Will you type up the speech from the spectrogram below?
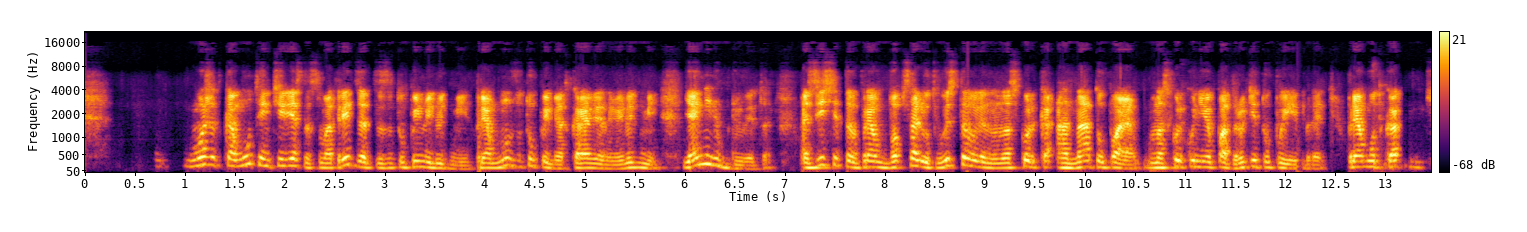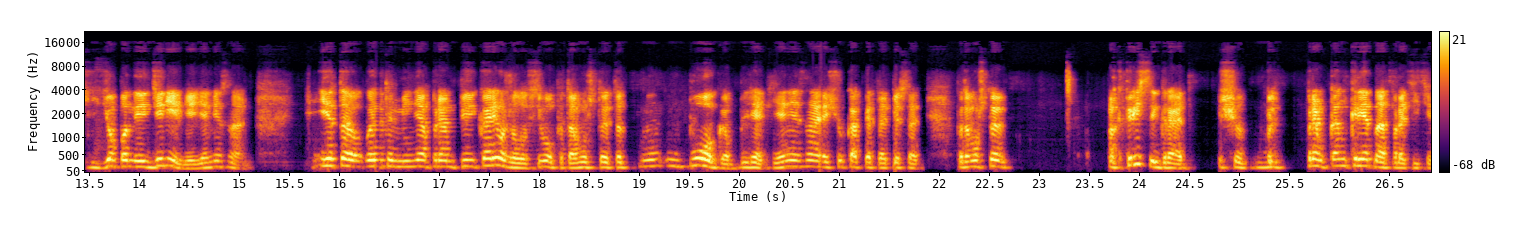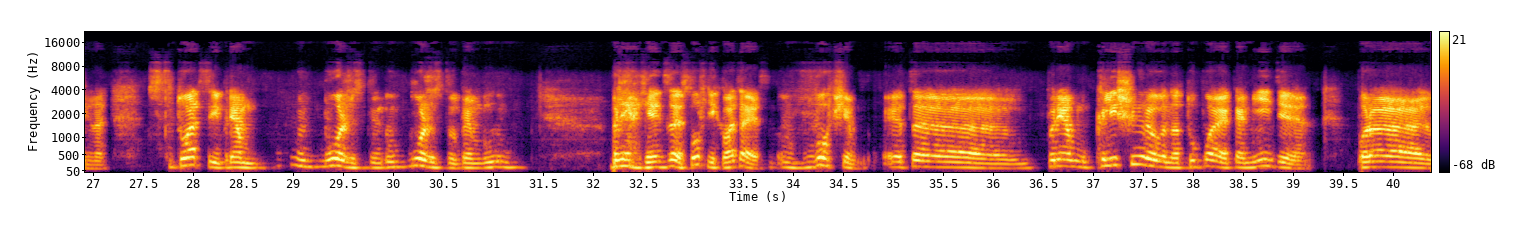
может, кому-то интересно смотреть за, за тупыми людьми. Прям, ну, за тупыми, откровенными людьми. Я не люблю это. А здесь это прям в абсолют выставлено, насколько она тупая, насколько у нее подруги тупые, блядь. Прям вот как ебаные деревья, я не знаю. И это, это меня прям перекорежило всего, потому что это, ну, убого, блядь. Я не знаю еще, как это описать. Потому что актриса играет еще, блядь, прям конкретно отвратительно. Ситуации прям убожество, убожество прям, ну, бля, я не знаю, слов не хватает. В общем, это прям клишированно тупая комедия, про,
